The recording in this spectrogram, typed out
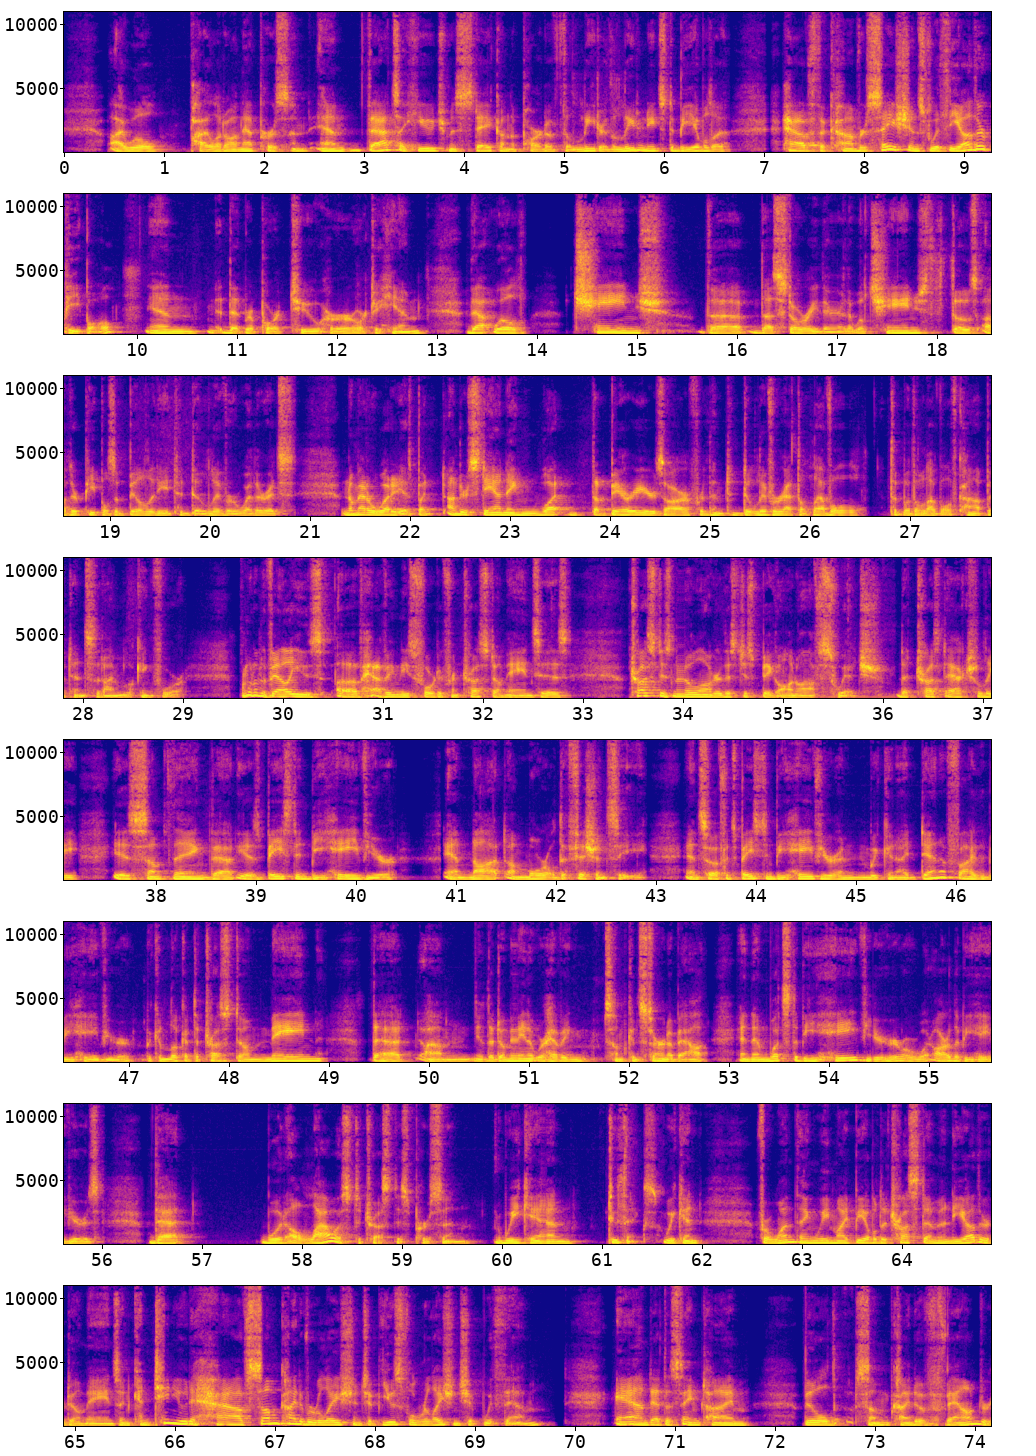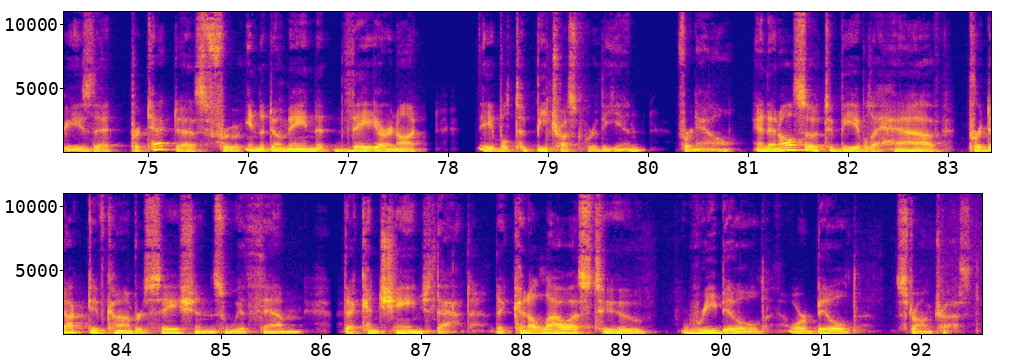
I will pilot on that person. And that's a huge mistake on the part of the leader. The leader needs to be able to have the conversations with the other people in, that report to her or to him that will change the the story there that will change those other people's ability to deliver whether it's no matter what it is but understanding what the barriers are for them to deliver at the level with the level of competence that I'm looking for One of the values of having these four different trust domains is trust is no longer this just big on off switch. That trust actually is something that is based in behavior and not a moral deficiency. And so, if it's based in behavior and we can identify the behavior, we can look at the trust domain that um, the domain that we're having some concern about, and then what's the behavior or what are the behaviors that would allow us to trust this person. We can two things. We can for one thing, we might be able to trust them in the other domains and continue to have some kind of a relationship, useful relationship with them and at the same time build some kind of boundaries that protect us for in the domain that they are not able to be trustworthy in for now and then also to be able to have productive conversations with them that can change that that can allow us to rebuild or build strong trust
